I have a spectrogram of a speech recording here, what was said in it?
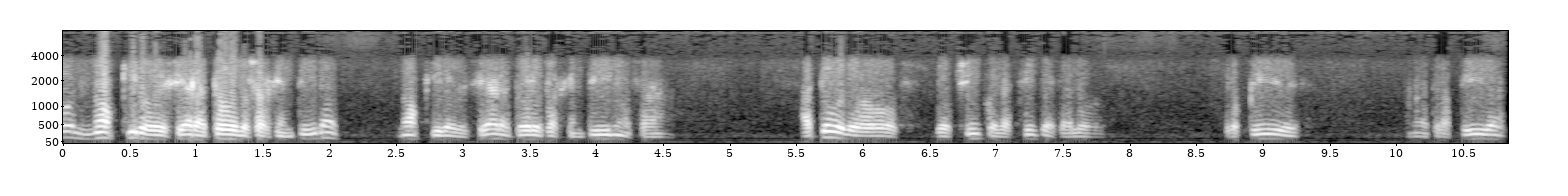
no quiero desear a todos los argentinos, no quiero desear a todos los argentinos, a, a todos los, chicos, las chicas, a los, los pibes, a nuestras pibas,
